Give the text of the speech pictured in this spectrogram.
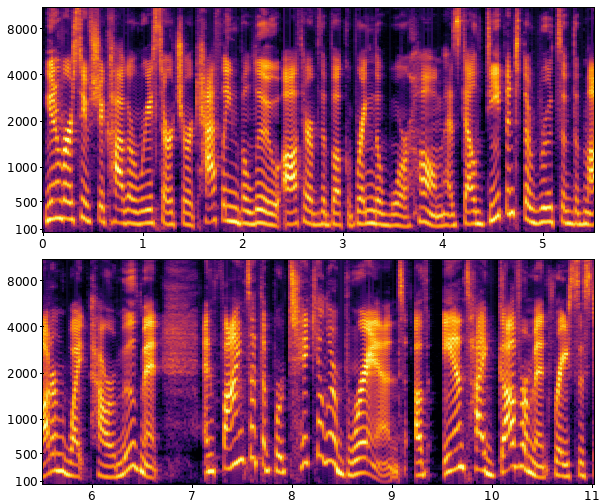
University of Chicago researcher Kathleen Belew, author of the book Bring the War Home, has delved deep into the roots of the modern white power movement and finds that the particular brand of anti government racist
